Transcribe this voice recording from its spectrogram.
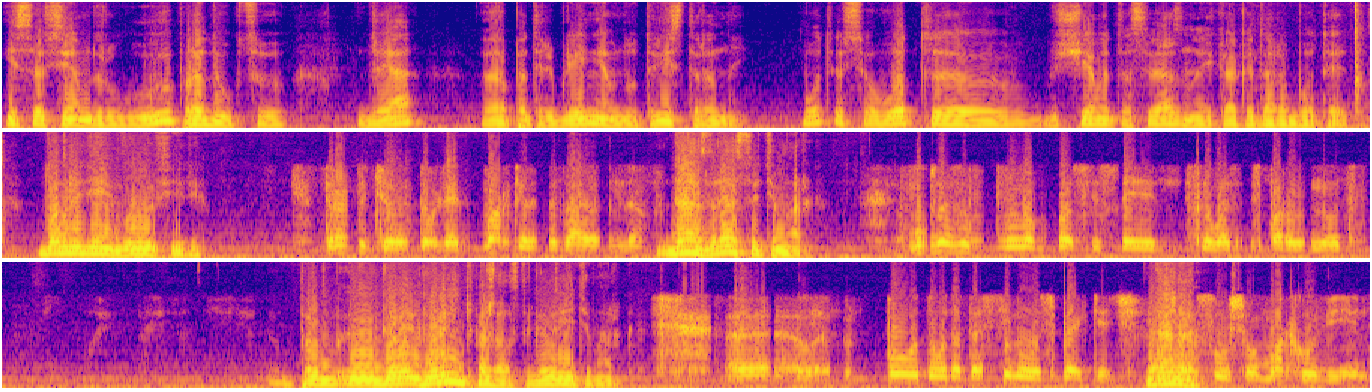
и совсем другую продукцию для э, потребления внутри страны. Вот и все. Вот э, с чем это связано и как это работает. Добрый день, вы в эфире. Здравствуйте, Анатолий. Это Марк Айленда. Да, здравствуйте, Марк. Можно вопрос, если, если у вас есть пару минут? Про- э, говори- говорите, пожалуйста, говорите, Марк. Э, По поводу вот этого stimulus package. Да-да. Я слушал Марк Левин.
